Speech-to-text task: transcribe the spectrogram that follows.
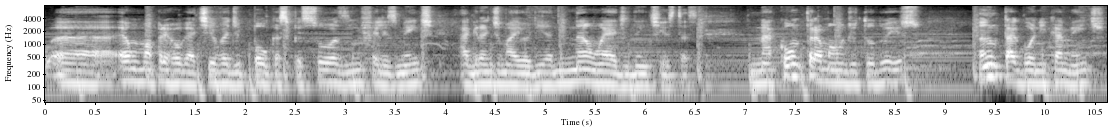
uh, é uma prerrogativa de poucas pessoas e, infelizmente, a grande maioria não é de dentistas. Na contramão de tudo isso, antagonicamente,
